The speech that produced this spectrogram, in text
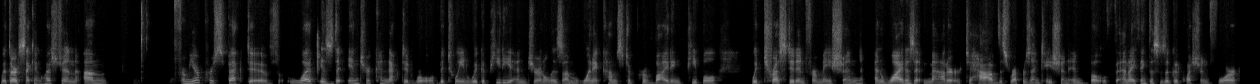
with our second question. Um, from your perspective, what is the interconnected role between Wikipedia and journalism when it comes to providing people with trusted information and why does it matter to have this representation in both? And I think this is a good question for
